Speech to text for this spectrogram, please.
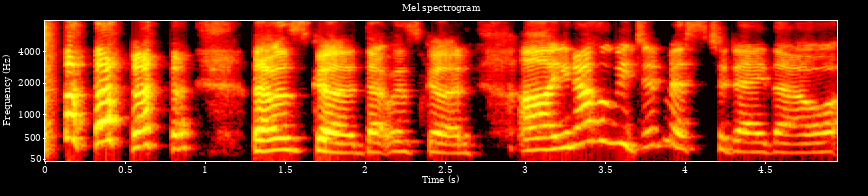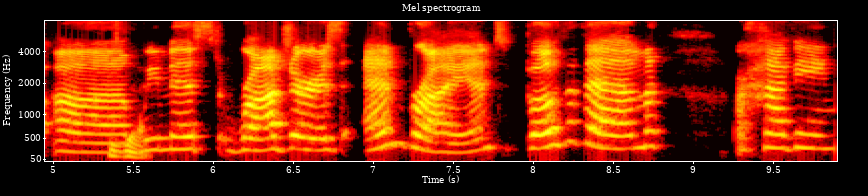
that was good. That was good. Uh, you know who we did miss today, though? Um, yeah. We missed Rogers and Bryant. Both of them are having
